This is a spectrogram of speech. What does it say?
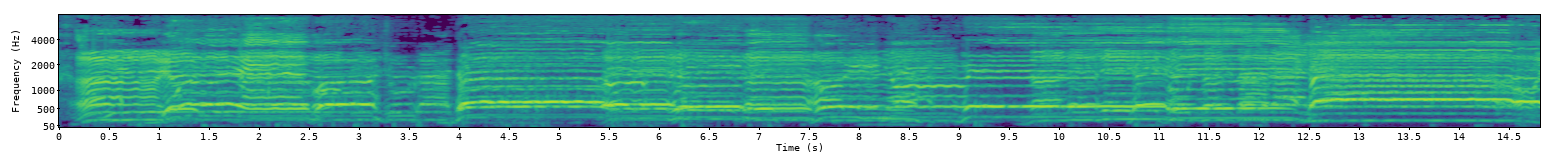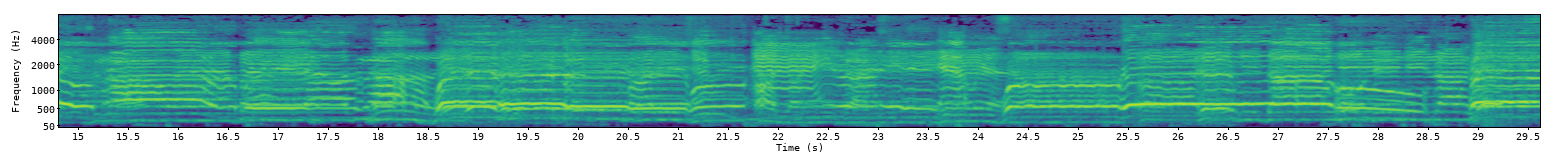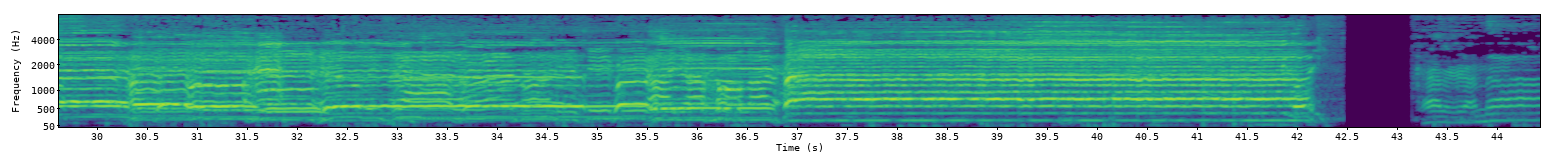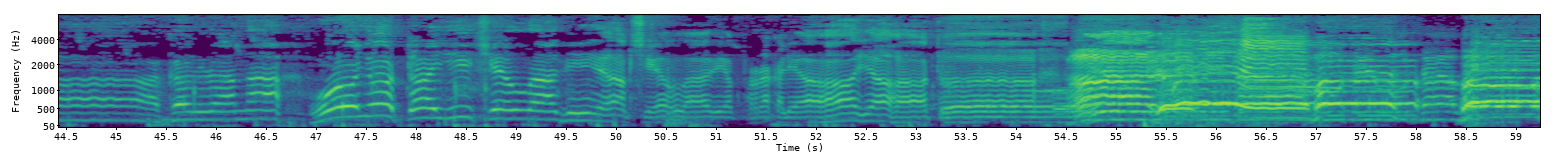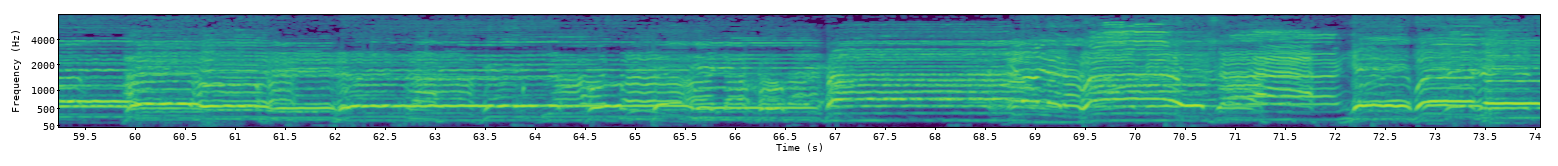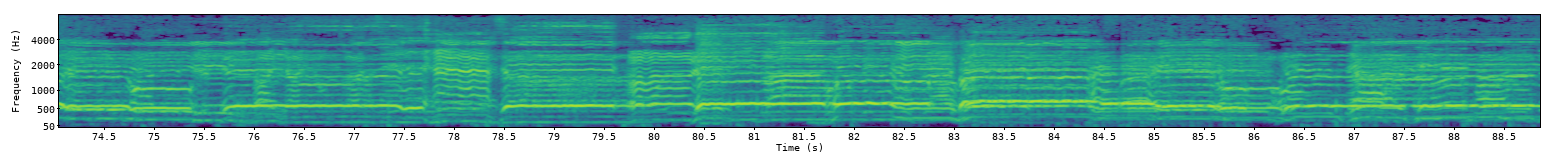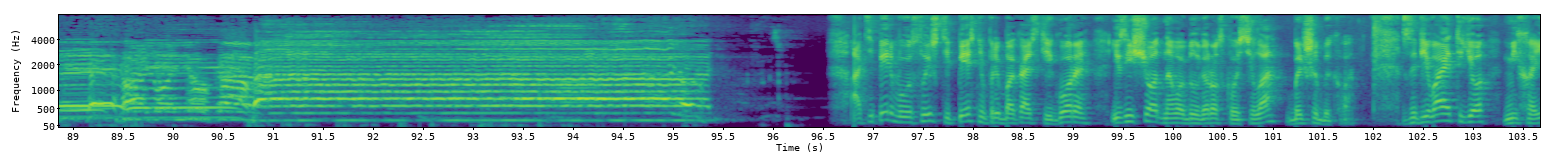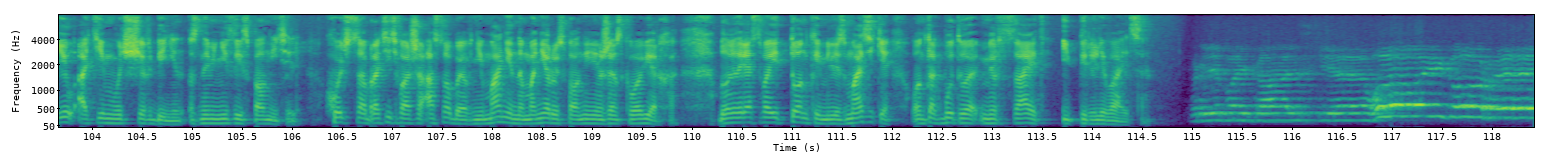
Теперь вы услышите песню «Прибайкальские горы» из еще одного белгородского села Большебыково. Запевает ее Михаил Акимович Щербинин, знаменитый исполнитель. Хочется обратить ваше особое внимание на манеру исполнения женского верха. Благодаря своей тонкой мелизматике он как будто мерцает и переливается. Прибайкальские, ой, горы,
